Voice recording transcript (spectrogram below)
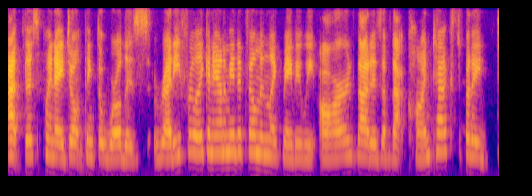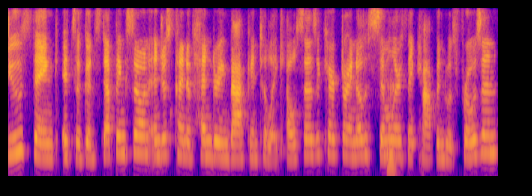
At this point, I don't think the world is ready for like an animated film, and like maybe we are. That is of that context, but I do think it's a good stepping stone and just kind of hindering back into like Elsa as a character. I know the similar thing happened with Frozen,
